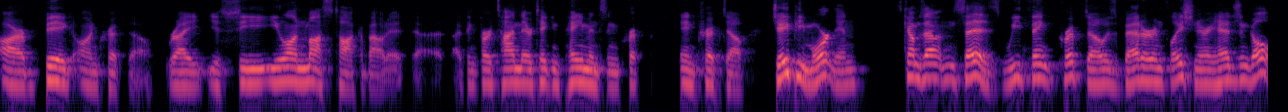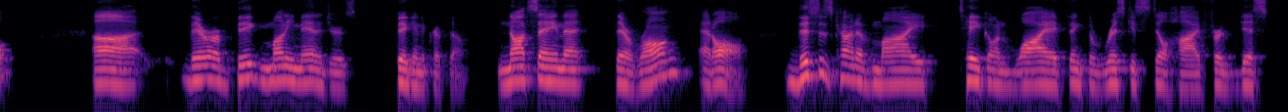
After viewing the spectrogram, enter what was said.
are big on crypto, right? You see Elon Musk talk about it. Uh, I think for a time they're taking payments in crypt in crypto. JP Morgan comes out and says, "We think crypto is better inflationary hedge than gold." Uh, there are big money managers big into crypto. Not saying that they're wrong at all. This is kind of my take on why I think the risk is still high for this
